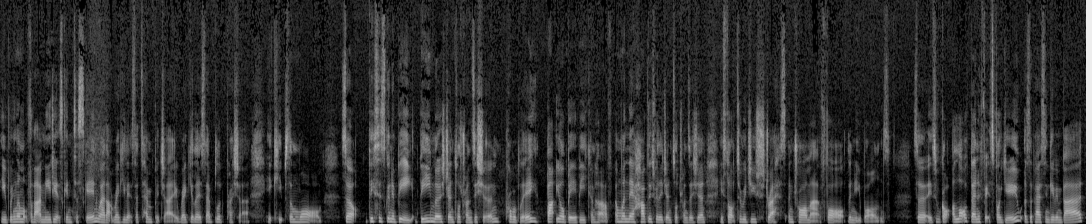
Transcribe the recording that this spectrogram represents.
You bring them up for that immediate skin to skin where that regulates their temperature, it regulates their blood pressure, it keeps them warm. So, this is going to be the most gentle transition, probably, that your baby can have. And when they have this really gentle transition, it starts to reduce stress and trauma for the newborns. So it's got a lot of benefits for you as the person giving birth,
